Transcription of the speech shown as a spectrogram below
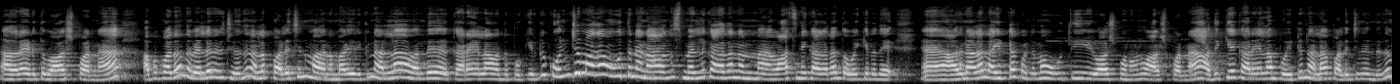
நான் அதெல்லாம் எடுத்து வாஷ் பண்ணேன். அப்போ பார்த்தா அந்த வெள்ளை வெளிச்சி வந்து நல்லா பளிச்சுன்னு மாறின மாதிரி இருக்குது நல்லா வந்து கரையெல்லாம் வந்து போக்கியிருக்கு. கொஞ்சமாக தான் ஊற்றினேன் நான் வந்து ஸ்மெல்லுக்காக தான் நம்ம வாசனைக்காக தான் துவைக்கிறது. அதனால லைட்டாக கொஞ்சமாக ஊற்றி வாஷ் பண்ணணும்னு வாஷ் பண்ணேன். அதுக்கே கரையெல்லாம் போயிட்டு நல்லா பளிச்சுன்னு இருந்தது.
